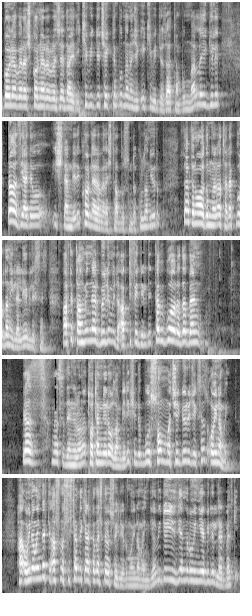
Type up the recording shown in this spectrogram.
Gol averaj, korner averaja dair 2 video çektim. Bundan önceki 2 video zaten bunlarla ilgili. Daha ziyade o işlemleri korner averaj tablosunda kullanıyorum. Zaten o adımları atarak buradan ilerleyebilirsiniz. Artık tahminler bölümü de aktif edildi. Tabi bu arada ben biraz nasıl denir ona totemleri olan biriyim. Şimdi bu son maçı göreceksiniz oynamayın. Ha oynamayın derken aslında sistemdeki arkadaşlara söylüyorum oynamayın diye. Videoyu izleyenler oynayabilirler belki.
